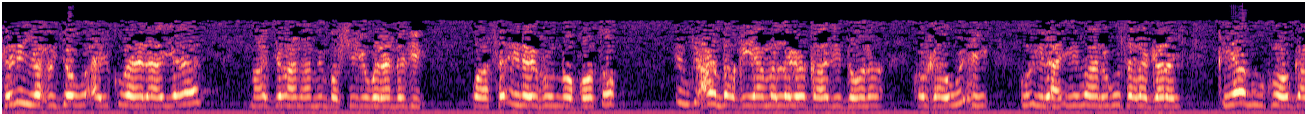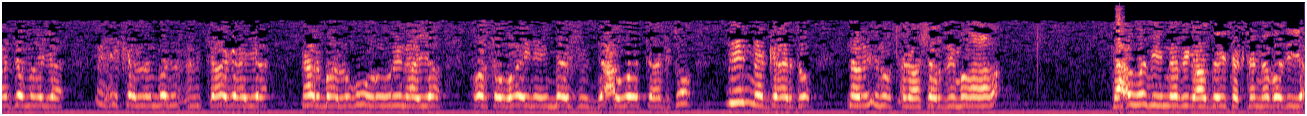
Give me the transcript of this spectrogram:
keliya xujo waxay ku helaayaan maa ja-anaa min bashiirin walaa nadiir waase inay run noqoto imtixaan baa qiyaamo laga qaadi doonaa kolkaa wixii uu ilaah iimaan ugu talagalay qiyaamuu ku hoggaansamaya wixii kalena madaxuu taagaya naar baa lagu ururinaya horta waa inay meeshu dacwo taagto diinna gaarto nabi inuu tagaa shardi maaha dacwadii nabiga hadday tagta nabadiyo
